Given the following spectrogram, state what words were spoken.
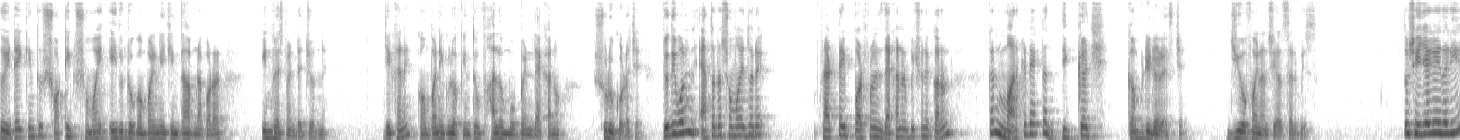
তো এটাই কিন্তু সঠিক সময় এই দুটো কোম্পানি নিয়ে চিন্তাভাবনা করার ইনভেস্টমেন্টের জন্য। যেখানে কোম্পানিগুলো কিন্তু ভালো মুভমেন্ট দেখানো শুরু করেছে। যদি বলেন এতটা সময় ধরে ফ্ল্যাট টাইপ পারফরমেন্স দেখানোর পিছনে কারণ কারণ মার্কেটে একটা দিগ্গজ কম্পিটিটর এসছে জিও ফাইন্যান্সিয়াল সার্ভিস তো সেই জায়গায় দাঁড়িয়ে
